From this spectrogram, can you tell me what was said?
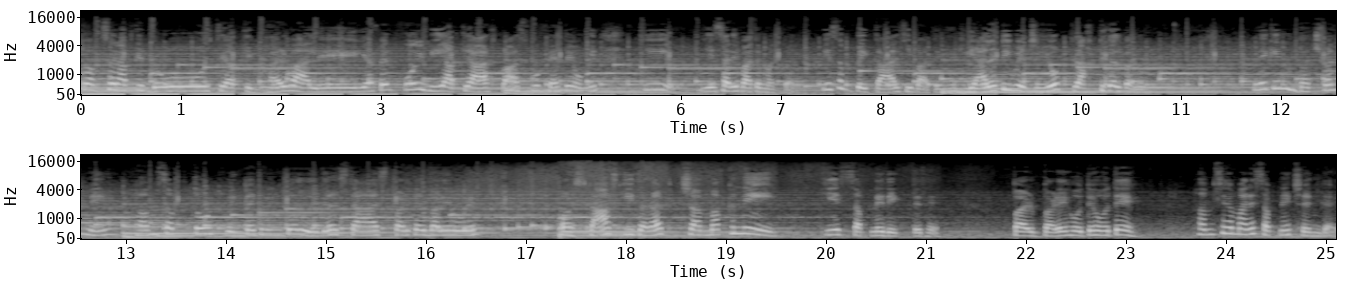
तो अक्सर आपके दोस्त या आपके घर वाले या फिर कोई भी आपके आसपास वो कहते होंगे कि ये सारी बातें मत करो। ये सब बेकार की बातें हैं। रियलिटी में जियो प्रैक्टिकल बनो। लेकिन बचपन में हम सब तो ट्विंकल ट्विंकल लिटिल स्टार्स पढ़कर बड़े हुए। और स्टार्स की तरह चमकने के सपने देखते थे। पर बड़े होते होते हमसे हमारे सपने छिन गए।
